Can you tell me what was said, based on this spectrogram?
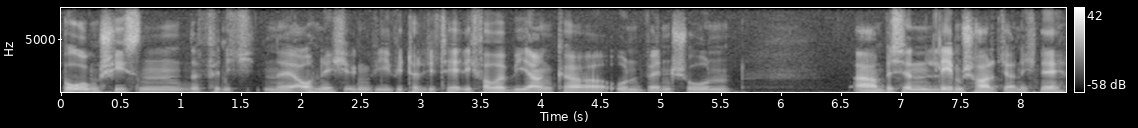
Bogenschießen finde ich, ne, auch nicht irgendwie Vitalität. Ich war bei Bianca und wenn schon. Ah, ein bisschen Leben schadet ja nicht, ne?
